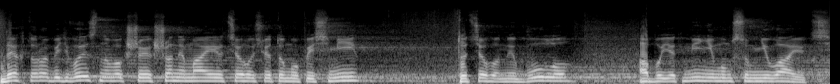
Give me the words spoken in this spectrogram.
Дехто робить висновок, що якщо немає цього в Святому Письмі, то цього не було, або як мінімум сумніваються.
